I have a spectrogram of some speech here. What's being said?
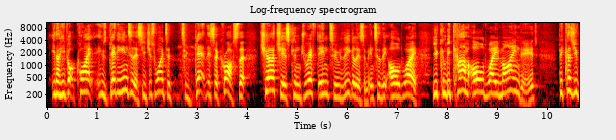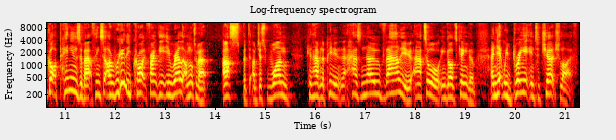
you know, he got quite, he was getting into this. He just wanted to, to get this across that churches can drift into legalism, into the old way. You can become old way minded because you've got opinions about things that are really, quite frankly, irrelevant. I'm not talking about us, but I'm just one can have an opinion that has no value at all in God's kingdom. And yet we bring it into church life.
